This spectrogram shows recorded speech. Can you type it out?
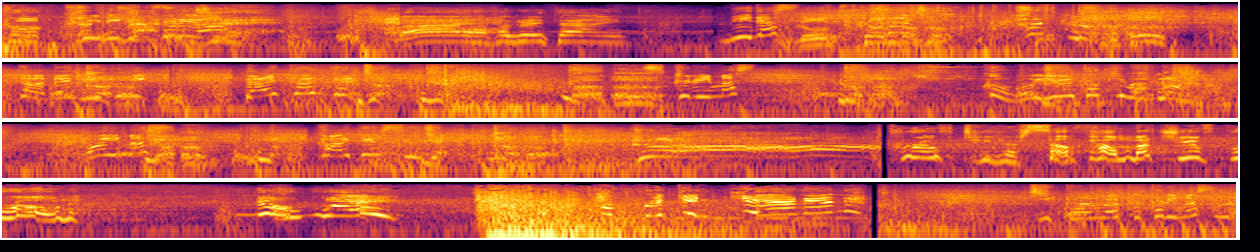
こっ切り替えるよ Bye, have a great time. 乱す極寒だぞために大回転作りますこういう時は Prove to yourself how much you've grown! No way! A freaking cannon? 時間はかかりますが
